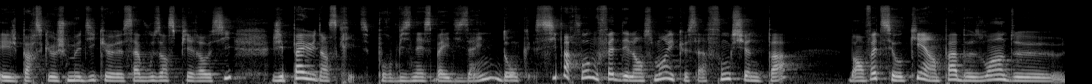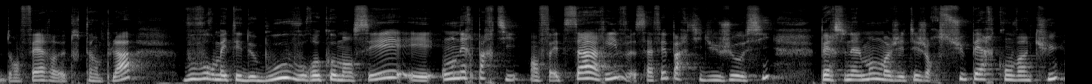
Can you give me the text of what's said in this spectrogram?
et parce que je me dis que ça vous inspirera aussi, j'ai pas eu d'inscrite pour Business by Design. Donc si parfois vous faites des lancements et que ça fonctionne pas, bah en fait c'est ok, hein, pas besoin de, d'en faire euh, tout un plat. Vous vous remettez debout, vous recommencez et on est reparti. En fait, ça arrive, ça fait partie du jeu aussi. Personnellement, moi j'étais genre super convaincue.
